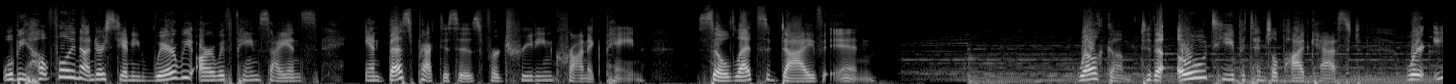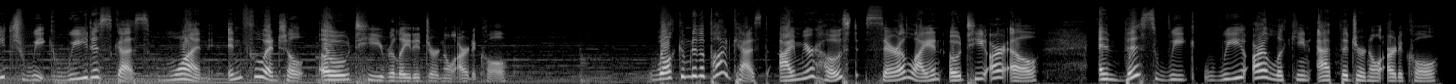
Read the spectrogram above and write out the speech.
will be helpful in understanding where we are with pain science and best practices for treating chronic pain. So let's dive in. Welcome to the OT Potential Podcast, where each week we discuss one influential OT related journal article. Welcome to the podcast. I'm your host, Sarah Lyon, OTRL, and this week we are looking at the journal article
